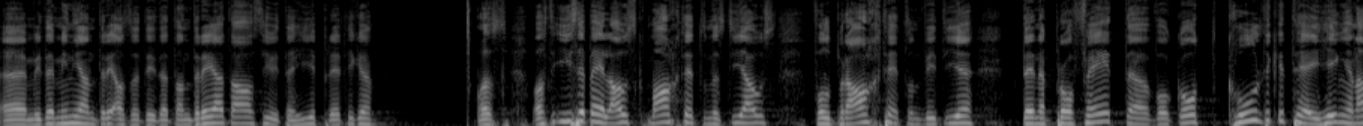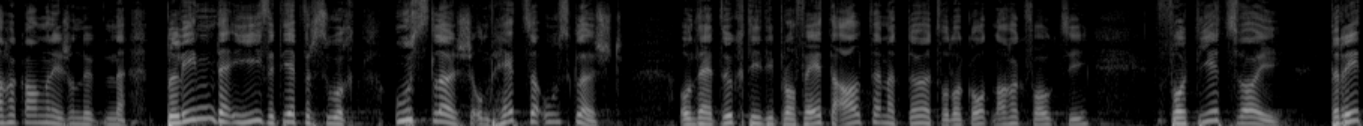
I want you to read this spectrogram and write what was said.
äh, mit der Mini Andrea, also die, die Andrea da sind, die hier predigen, was, was die Isabel alles gemacht hat und was die alles vollbracht hat und wie die diesen Propheten, die Gott gehuldigt haben, hinten nachgegangen ist und mit einem blinden Eifer die hat versucht auszulöschen und hat sie ausgelöscht. Und hat wirklich die, die Propheten all zusammen getötet, die Gott nachgefolgt sind. Von diesen zwei tritt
